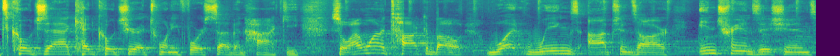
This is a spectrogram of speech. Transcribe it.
It's Coach Zach, head coach here at 24 7 Hockey. So, I want to talk about what wings options are in transitions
